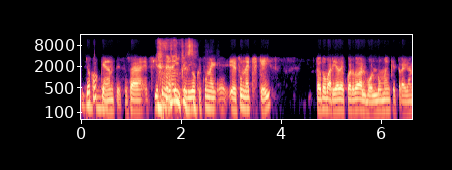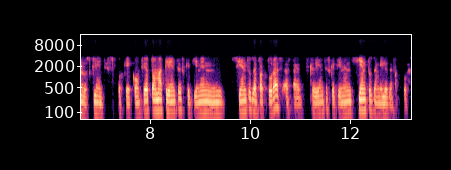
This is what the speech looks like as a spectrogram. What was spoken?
Yo creo que antes, o sea, en siete minutos te digo que es un, es un edge case, todo varía de acuerdo al volumen que traigan los clientes, porque Confío toma clientes que tienen cientos de facturas hasta clientes que tienen cientos de miles de facturas.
